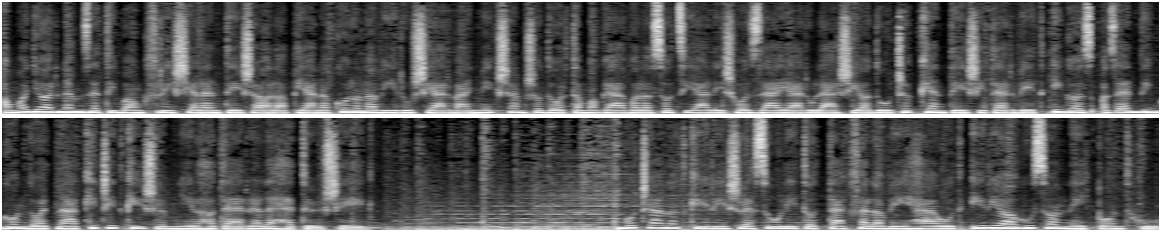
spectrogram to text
A Magyar Nemzeti Bank friss jelentése alapján a koronavírus járvány mégsem sodorta magával a szociális hozzájárulási adó csökkentési tervét, igaz, az eddig gondoltnál kicsit később nyílhat erre lehetőség. Bocsánatkérésre szólították fel a WHO-t, írja a 24.hu.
